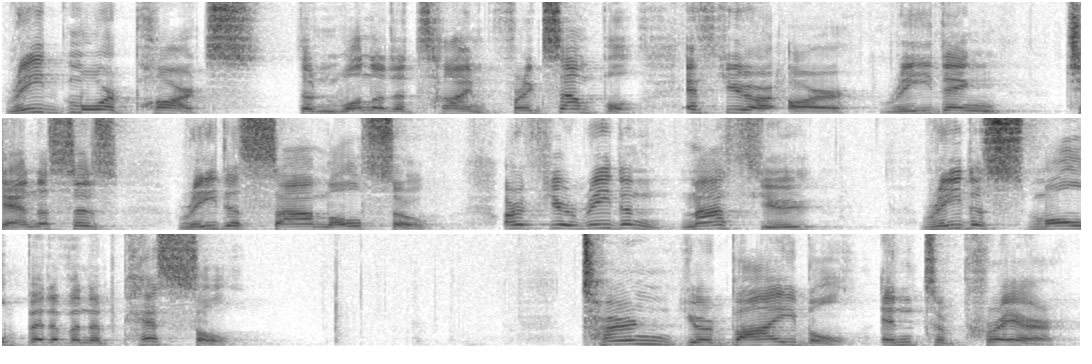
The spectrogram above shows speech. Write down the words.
Read more parts than one at a time. For example, if you are reading Genesis, read a psalm also. Or if you're reading Matthew, read a small bit of an epistle. Turn your Bible into prayer.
